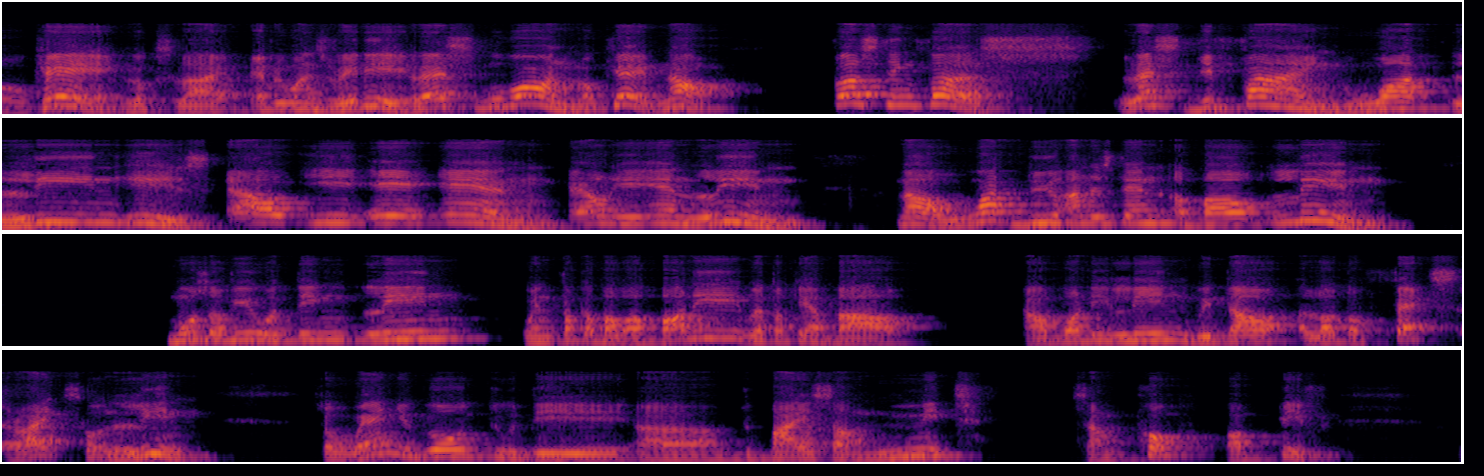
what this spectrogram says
Okay, looks like everyone's ready. Let's move on. Okay, now, first thing first, let's define what lean is. L-E-A-N, L-E-A-N, lean. Now, what do you understand about lean? Most of you would think lean, when talk about our body, we're talking about our body lean without a lot of fats, right? So lean. So when you go to the uh, to buy some meat, some pork or beef,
